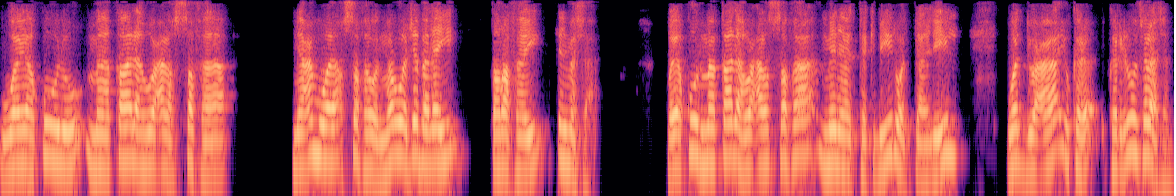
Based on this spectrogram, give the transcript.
ويقول ما قاله على الصفا. نعم والصفا والمروة جبلي طرفي المسعى ويقول ما قاله على الصفا من التكبير والتهليل والدعاء يكررون ثلاثا.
